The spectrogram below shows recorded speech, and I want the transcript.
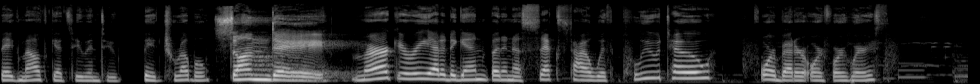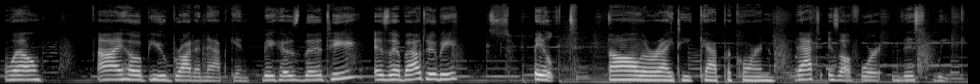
big mouth gets you into big trouble. Sunday. Mercury at it again, but in a sextile with Pluto. For better or for worse. Well, I hope you brought a napkin because the tea is about to be spilt. Alrighty, Capricorn. That is all for this week.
